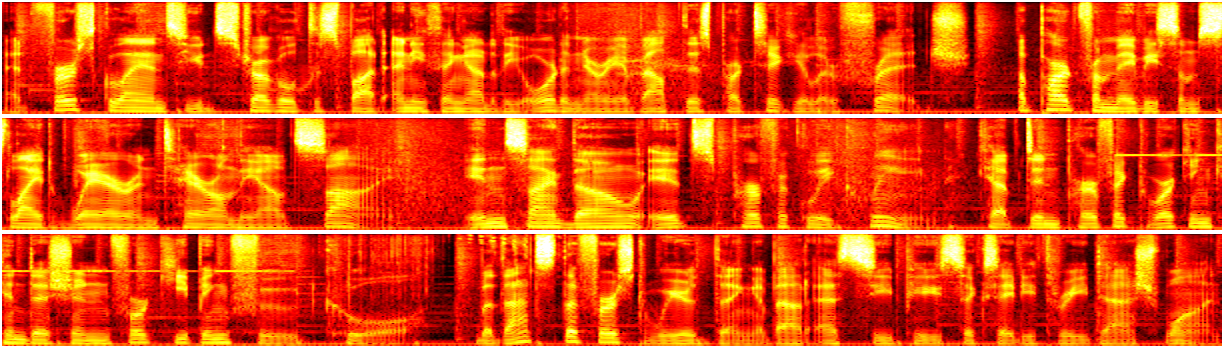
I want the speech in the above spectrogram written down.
at first glance you'd struggle to spot anything out of the ordinary about this particular fridge, apart from maybe some slight wear and tear on the outside. Inside though, it's perfectly clean, kept in perfect working condition for keeping food cool. But that's the first weird thing about SCP-683-1.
